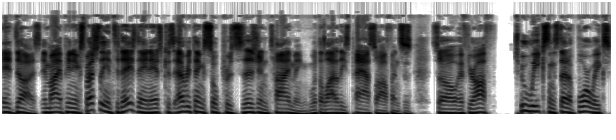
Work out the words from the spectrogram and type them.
it does, in my opinion, especially in today's day and age, because everything's so precision timing with a lot of these pass offenses. So if you're off two weeks instead of four weeks,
